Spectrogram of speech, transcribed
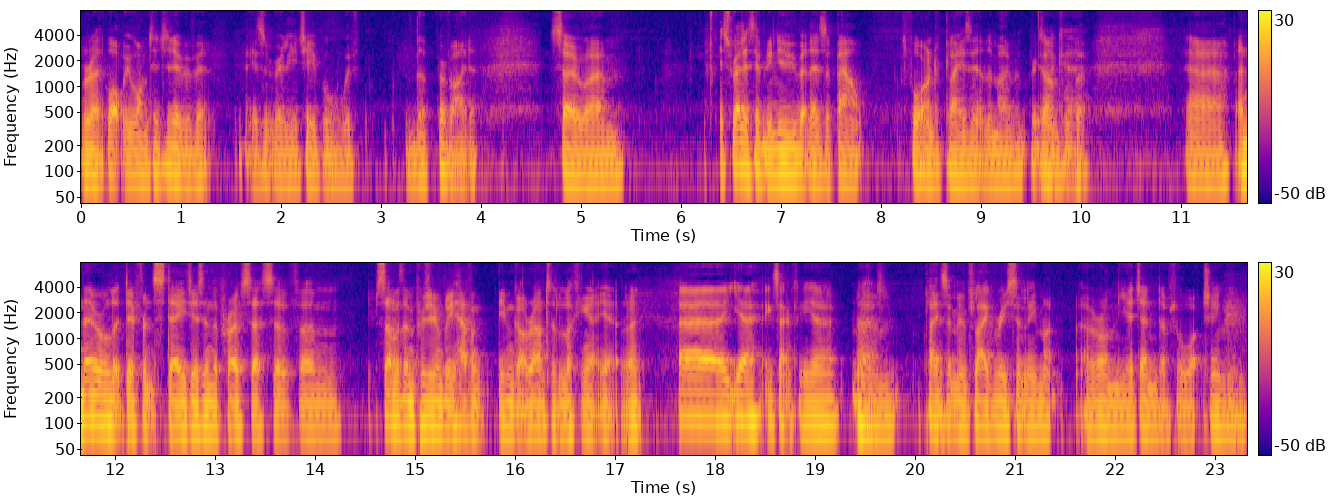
Right. what we wanted to do with it isn't really achievable with the provider. So um, it's relatively new, but there's about 400 players in it at the moment, for example. Okay. But uh, And they're all at different stages in the process of. Um, some of them presumably haven't even got around to looking at yet, right? uh, yeah, exactly. Yeah, Right. um, players that have been flagged recently might, are on the agenda for watching, and,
